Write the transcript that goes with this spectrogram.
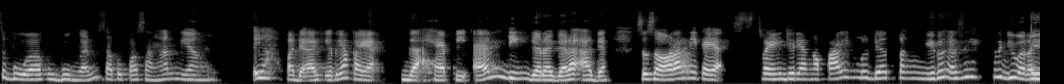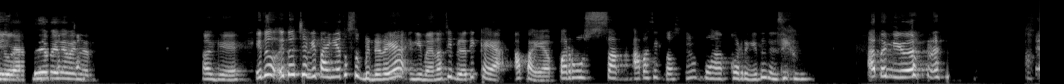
sebuah hubungan satu pasangan yang ya pada akhirnya kayak nggak happy ending gara-gara ada seseorang nih kayak stranger yang ngapain lu dateng gitu nggak sih? Itu gimana Iya, bener-bener. Oke, itu itu ceritanya tuh sebenarnya gimana sih? Berarti kayak apa ya? Perusak apa sih tosnya pelakor gitu nggak sih? Atau gimana? Aku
